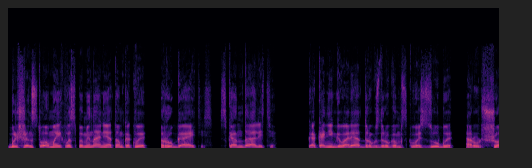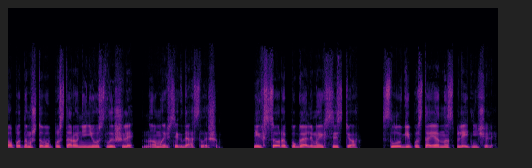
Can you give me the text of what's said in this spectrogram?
Большинство моих воспоминаний о том, как вы ругаетесь, скандалите, как они говорят друг с другом сквозь зубы, орут шепотом, чтобы посторонние не услышали, но мы всегда слышим. Их ссоры пугали моих сестер. Слуги постоянно сплетничали.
